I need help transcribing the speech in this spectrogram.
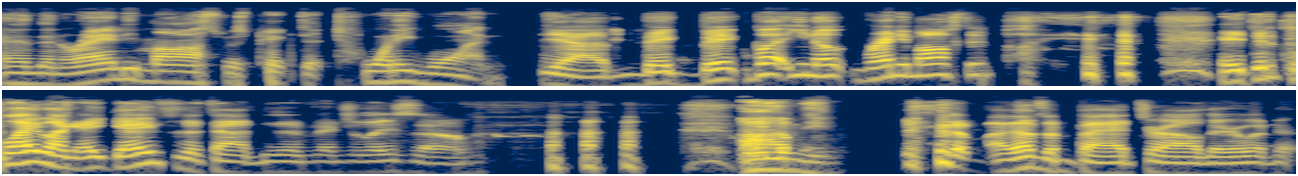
And then Randy Moss was picked at 21. Yeah, big, big. But, you know, Randy Moss did play. he did play like eight games for the Titans eventually. So, I mean, that was a bad trial there, wasn't it?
